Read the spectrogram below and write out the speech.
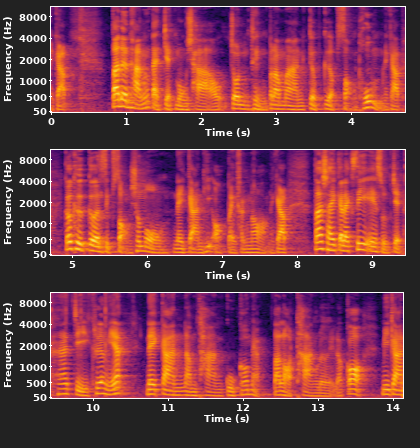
นะครับ ต้าเดินทางตั้งแต่ 7 โมงเช้าจนถึงประมาณเกือบเกือบ2ทุ่มนะครับก็คือเกิน 12 ชั่วโมงในการที่ออกไปข้างนอกนะครับต้าใช้ Galaxy A07 5G เครื่องนี้ในการนำทาง Google Map ตลอดทางเลย แล้วก็มีการ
